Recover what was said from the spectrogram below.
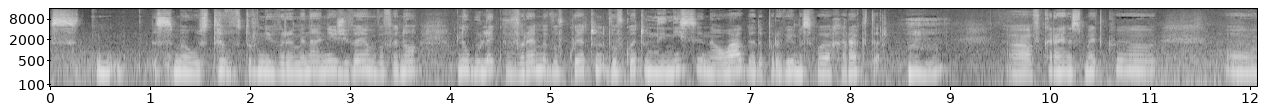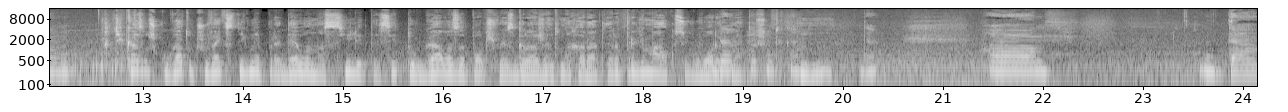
с, смелостта в трудни времена. Ние живеем в едно много леко време, в което, в което не ни се налага да правиме своя характер. Mm-hmm. А, в крайна сметка а, Ти казваш, когато човек стигне предела на силите си, тогава започва изграждането на характера. Преди малко си говорихме. Да, точно така. Mm-hmm. Да. А, да.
